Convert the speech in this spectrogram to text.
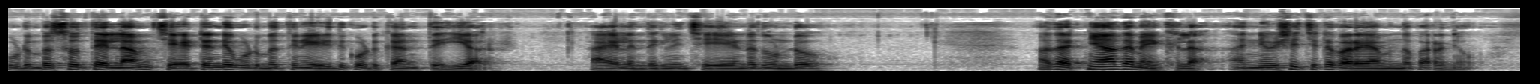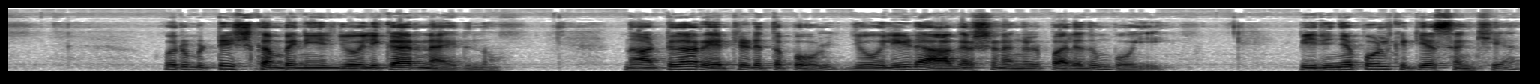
കുടുംബസ്വത്തെല്ലാം ചേട്ടന്റെ കുടുംബത്തിന് എഴുതി കൊടുക്കാൻ തയ്യാർ. അയാൾ എന്തെങ്കിലും ചെയ്യേണ്ടതുണ്ടോ? അത് അജ്ഞാത മേഖല അന്വേഷിച്ചിട്ട് പറയാമെന്ന് പറഞ്ഞു. ഒരു ബ്രിട്ടീഷ് കമ്പനിയിൽ ജോലിക്കാരനായിരുന്നു. നാട്ടുകാർ ഏറ്റെടുത്തപ്പോൾ ജോലിയുടെ ആകർഷണങ്ങൾ പലതും പോയി. പിരിഞ്ഞപ്പോൾ കിട്ടിയ സംഖ്യ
